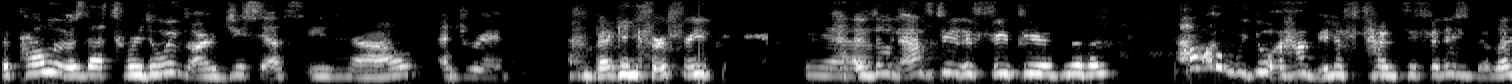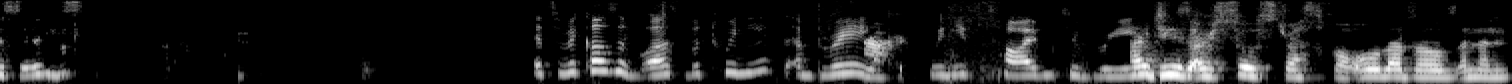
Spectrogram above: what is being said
the problem is that we're doing our GCSEs now and we're begging for free. Periods. Yeah. And then after the free period, we're like, how come we don't have enough time to finish the lessons? It's because of us, but we need a break. Yeah. We need time to breathe. IGs are so stressful, all levels. And then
